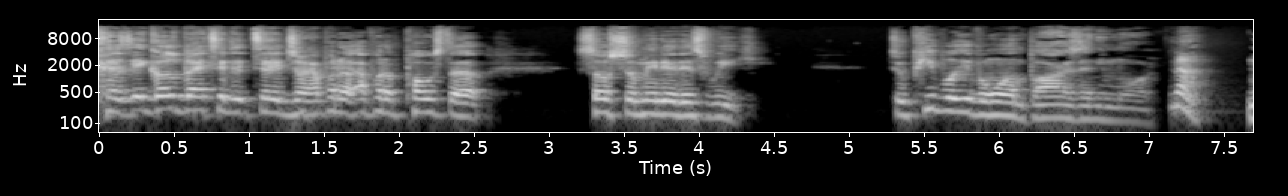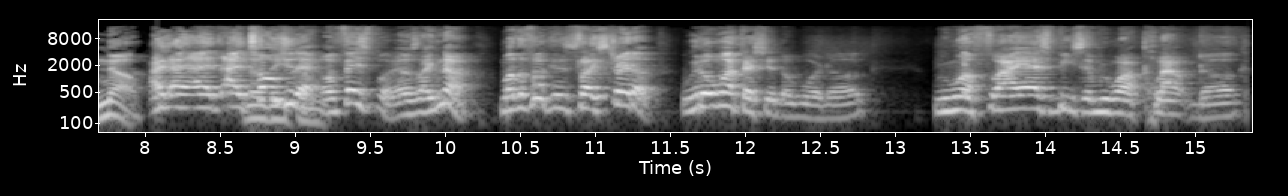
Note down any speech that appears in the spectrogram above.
Cause it goes back to the to the joint. I put a I put a post up social media this week. Do people even want bars anymore? No. No. I I, I, No, told you that on Facebook. I was like, no, motherfucker, it's like straight up. We don't want that shit no more, dog. We want fly ass beats and we want clout, dog.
